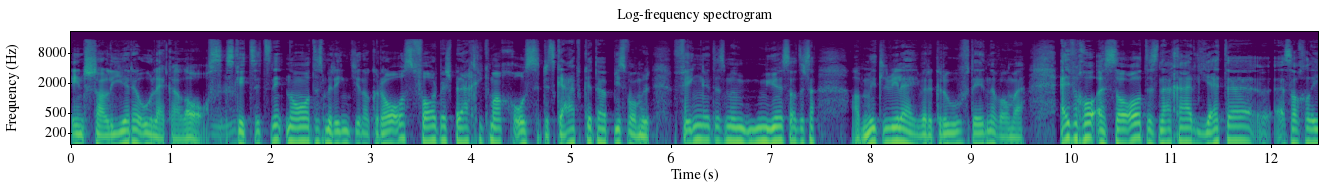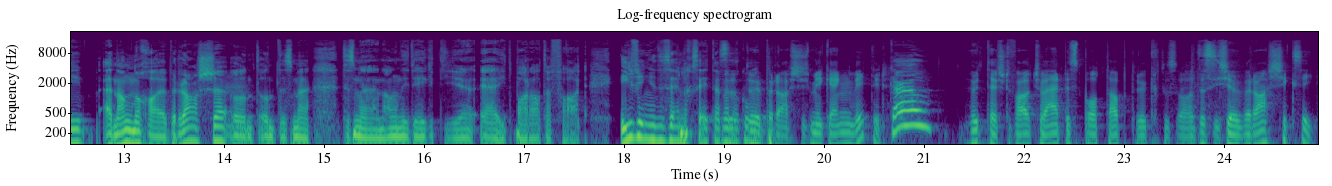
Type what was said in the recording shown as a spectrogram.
installieren und legen los. Es gibt jetzt nicht noch, dass wir irgendwie noch grosse Vorbesprechung machen, ausser es gäbe etwas, wo wir finden, dass wir müssen oder so. Aber mittlerweile haben wir einen Groove drin, wo man einfach auch so, dass nachher jeder so ein bisschen einander noch überraschen kann und, und dass man, dass man einander nicht irgendwie äh, in die Parade fährt. Ich finde das ehrlich gesagt eben Also, noch du gut. überraschst mich gegen wieder. Gell? Heute hast du den falschen Werbespot abgedrückt und so. Das war eine Überraschung. Gewesen.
